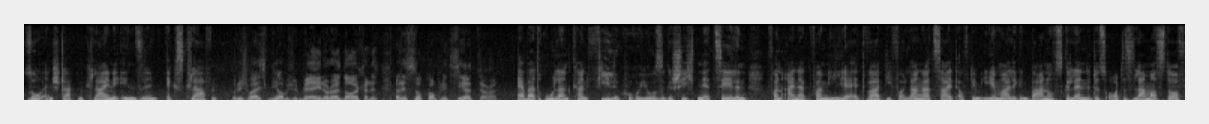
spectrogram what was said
So entstanden kleine Inseln, Exklaven. Und ich weiß nie, ob ich in Belgien oder in Deutschland ist. Das ist so kompliziert. Ja. Herbert Ruland kann viele kuriose Geschichten erzählen, von einer Familie etwa, die vor langer Zeit auf dem ehemaligen Bahnhofsgelände des Ortes Lammersdorf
